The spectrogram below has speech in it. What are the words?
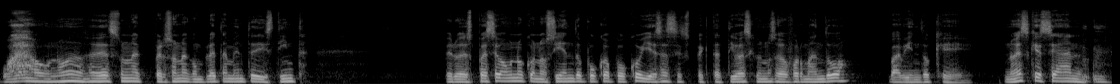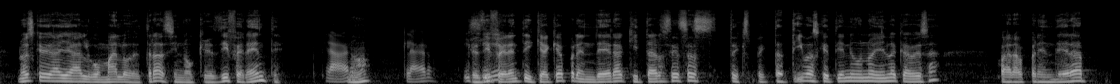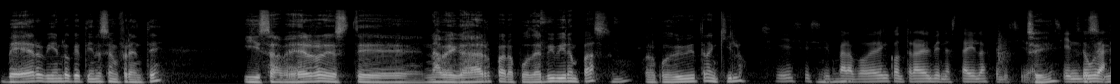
wow, ¿no? Es una persona completamente distinta. Pero después se va uno conociendo poco a poco y esas expectativas que uno se va formando va viendo que no es que sean, no es que haya algo malo detrás, sino que es diferente. Claro, ¿No? claro. Y que es sí, diferente y que hay que aprender a quitarse esas expectativas que tiene uno ahí en la cabeza para aprender a ver bien lo que tienes enfrente y saber este, navegar para poder vivir en paz, ¿no? para poder vivir tranquilo. Sí, sí, sí, para poder encontrar el bienestar y la felicidad, Sí, sin sí, duda.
